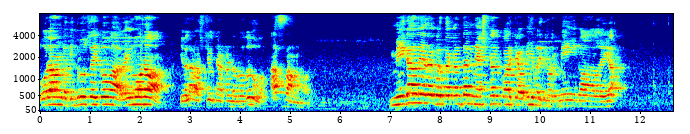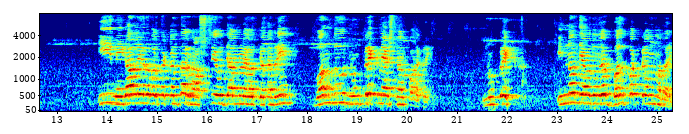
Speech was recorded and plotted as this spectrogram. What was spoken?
ಒರಾಂಗ್ ದಿಬ್ರು ಸೈಕೋವಾ, ರೈಮೋನಾ. ಇವೆಲ್ಲ ರಾಷ್ಟ್ರೀಯ ಉದ್ಯಾನ ಕಂಡು ಬರೋದು ಅಸ್ಸಾಂ ಮೇಘಾಲಯದಾಗ ಬರ್ತಕ್ಕಂಥ ನ್ಯಾಷನಲ್ ಪಾರ್ಕ್ ಯಾವ? ಇಲ್ಲಿ ಬರೀತೀವಿ ನೋಡ್ರಿ. ಮೇಘಾಲಯ. ಈ ಮೇಘಾಲಯದ ಬರ್ತಕ್ಕಂಥ ರಾಷ್ಟ್ರೀಯ ಉದ್ಯಾನಗಳು ಯಾವತ್ತು ಕೇಳ್ತಾನ್ರಿ? ಒಂದು ನುಕ್ರೆಕ್ ನ್ಯಾಷನಲ್ ಪಾರ್ಕ್ ರೀ. ನುಕ್ರೆಕ್ ಇನ್ನೊಂದು ಯಾವ್ದು ಅಂದ್ರೆ ಬಲ್ಪಕ್ರಮ್ ಅದ ರೀ.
